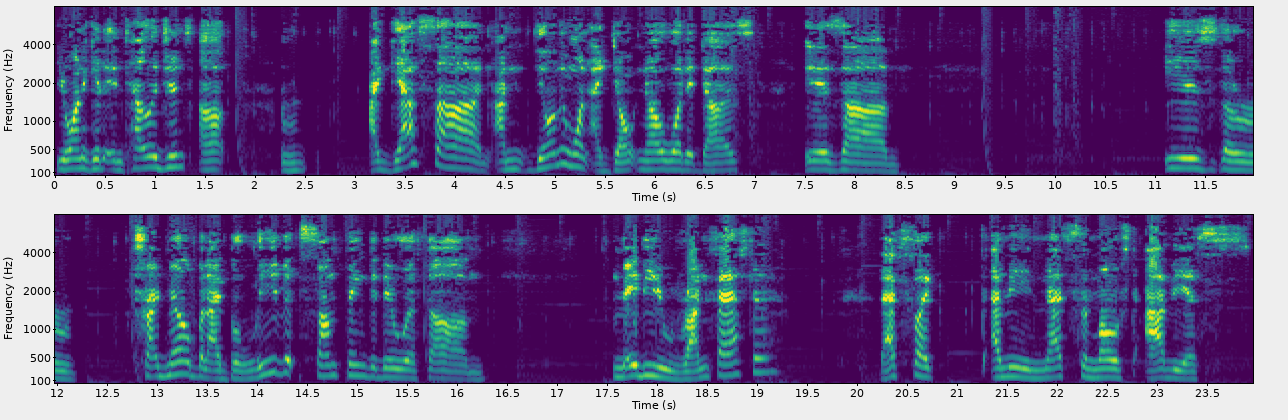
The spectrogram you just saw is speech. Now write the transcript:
you want to get intelligence up. I guess, uh, I'm, the only one I don't know what it does is, um, is the treadmill, but I believe it's something to do with, um, maybe you run faster. That's like, I mean, that's the most obvious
